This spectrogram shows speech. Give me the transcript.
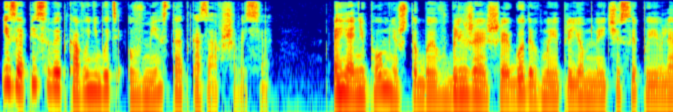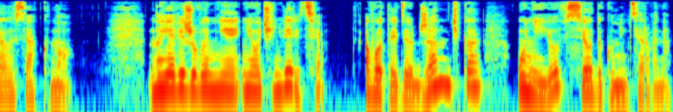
и записывает кого-нибудь вместо отказавшегося. Я не помню, чтобы в ближайшие годы в мои приемные часы появлялось окно. Но я вижу, вы мне не очень верите. Вот идет Жанночка, у нее все документировано.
